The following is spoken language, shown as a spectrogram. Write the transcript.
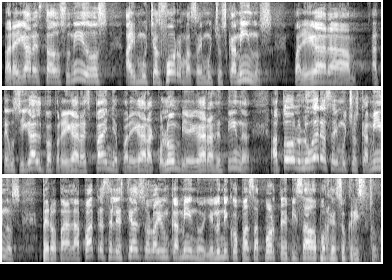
Para llegar a Estados Unidos hay muchas formas, hay muchos caminos. Para llegar a, a Tegucigalpa, para llegar a España, para llegar a Colombia, llegar a Argentina. A todos los lugares hay muchos caminos, pero para la patria celestial solo hay un camino y el único pasaporte es visado por Jesucristo.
